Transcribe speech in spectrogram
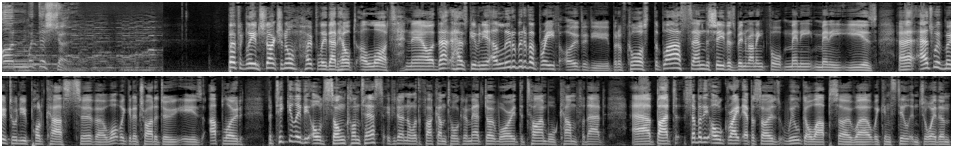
On with the show. Perfectly instructional. Hopefully that helped a lot. Now, that has given you a little bit of a brief overview, but of course, the Blasts and the Shivas been running for many, many years. Uh, as we've moved to a new podcast server, what we're going to try to do is upload particularly the old song contest. If you don't know what the fuck I'm talking about, don't worry, the time will come for that. Uh, but some of the old great episodes will go up so uh, we can still enjoy them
